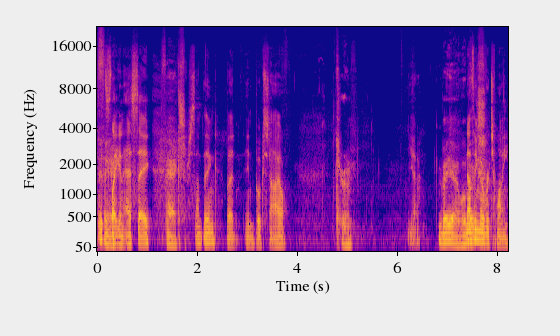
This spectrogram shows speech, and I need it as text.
it's Fair. like an essay Facts. or something, but in book style. True. Yeah, But yeah, what nothing books- over twenty.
